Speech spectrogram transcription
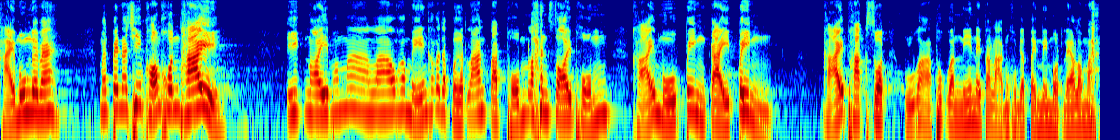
ขายมุ้งได้ไหมมันเป็นอาชีพของคนไทย อีกหน่อยพม่าลาวเขมรเขาก็จะเปิดร้านตัดผม ร้านซอยผม ขายหมูปิ้ง ไก่ปิ้ง ขายผักสดกูว่าทุกวันนี้ในตลาดมันคงจะเต็มไปหมดแล้วละมั้ง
